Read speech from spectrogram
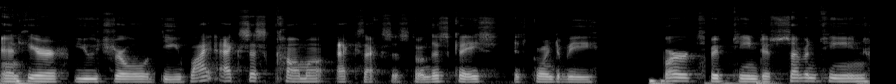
and here you show the y-axis comma x-axis. So in this case it's going to be birth 15 to 17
